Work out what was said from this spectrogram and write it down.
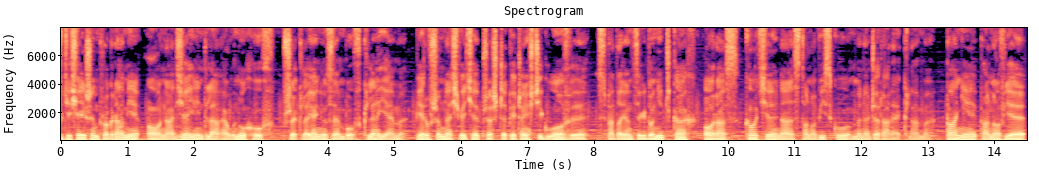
W dzisiejszym programie o nadziei dla eunuchów, przyklejaniu zębów klejem, pierwszym na świecie przeszczepie części głowy, spadających doniczkach oraz kocie na stanowisku menedżera reklam. Panie, panowie,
